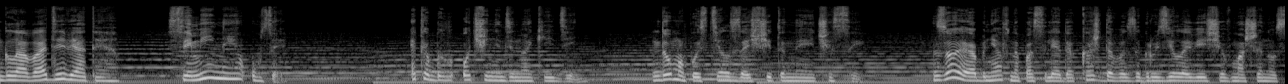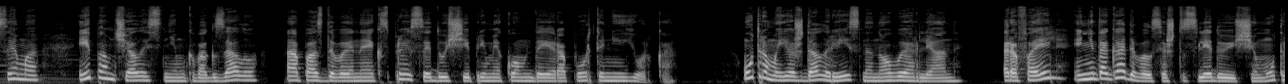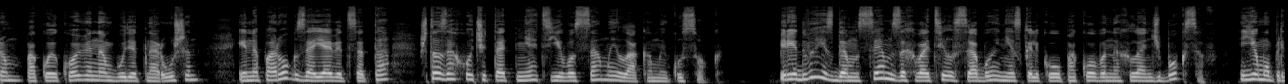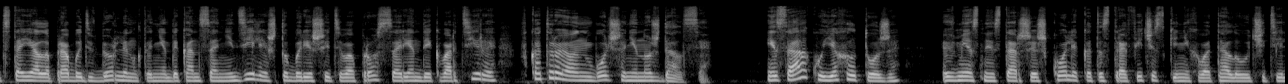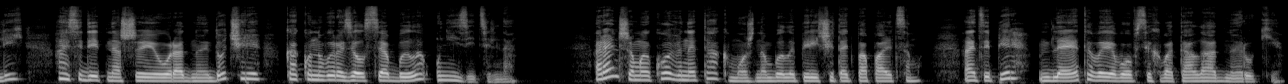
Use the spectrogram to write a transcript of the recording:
Глава 9. Семейные узы. Это был очень одинокий день. Дом опустел за считанные часы. Зоя, обняв напоследок каждого, загрузила вещи в машину Сэма и помчалась с ним к вокзалу, опаздывая на экспресс, идущий прямиком до аэропорта Нью-Йорка. Утром ее ждал рейс на Новый Орлеан, Рафаэль и не догадывался, что следующим утром покой Ковина будет нарушен, и на порог заявится та, что захочет отнять его самый лакомый кусок. Перед выездом Сэм захватил с собой несколько упакованных ланчбоксов. Ему предстояло пробыть в Берлингтоне до конца недели, чтобы решить вопрос с арендой квартиры, в которой он больше не нуждался. Исаак уехал тоже — в местной старшей школе катастрофически не хватало учителей, а сидеть на шее у родной дочери, как он выразился, было унизительно. Раньше мой Ковен и так можно было пересчитать по пальцам, а теперь для этого и вовсе хватало одной руки.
